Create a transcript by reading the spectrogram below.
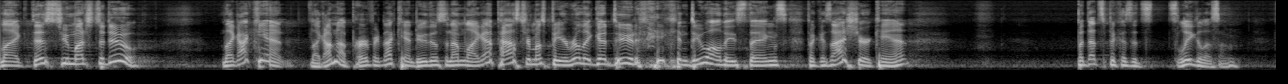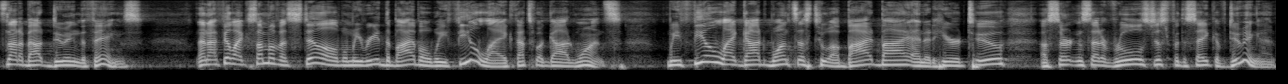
Like, there's too much to do. Like, I can't, like, I'm not perfect. I can't do this. And I'm like, that pastor must be a really good dude if he can do all these things because I sure can't. But that's because it's, it's legalism. It's not about doing the things. And I feel like some of us still, when we read the Bible, we feel like that's what God wants. We feel like God wants us to abide by and adhere to a certain set of rules just for the sake of doing it.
